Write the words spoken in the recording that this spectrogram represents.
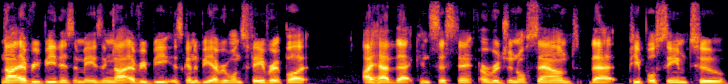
not every beat is amazing. Not every beat is going to be everyone's favorite, but I have that consistent original sound that people seem to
